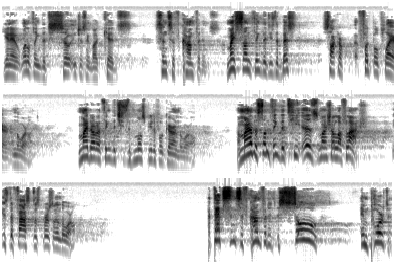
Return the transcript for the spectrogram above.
You know, one of the things that's so interesting about kids, sense of confidence. My son thinks that he's the best soccer football player in the world. My daughter thinks that she's the most beautiful girl in the world. And my other son thinks that he is, mashallah, flash. He's the fastest person in the world. But that sense of confidence is so important.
